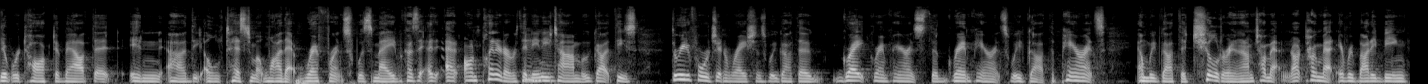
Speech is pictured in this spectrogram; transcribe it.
that were talked about that in uh, the Old Testament, why that reference was made. Because at, at, on planet Earth, at any time, we've got these three to four generations. We've got the great grandparents, the grandparents, we've got the parents, and we've got the children. And I'm talking about not talking about everybody being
